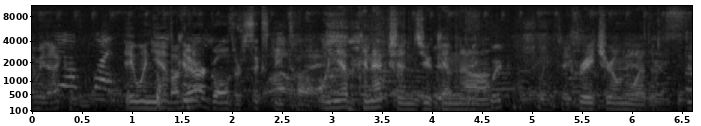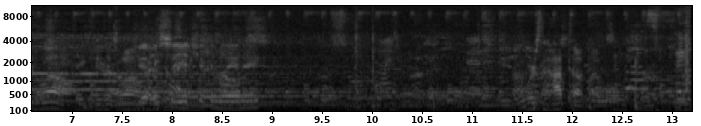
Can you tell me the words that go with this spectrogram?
I mean, I couldn't. Hey, when you have My conne- marigolds are six feet tall. when you have connections, you can uh, Quick. create your own weather. Did well. Did well. Do you ever see a chicken lay an egg? Where's the hot tub? I was in for.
